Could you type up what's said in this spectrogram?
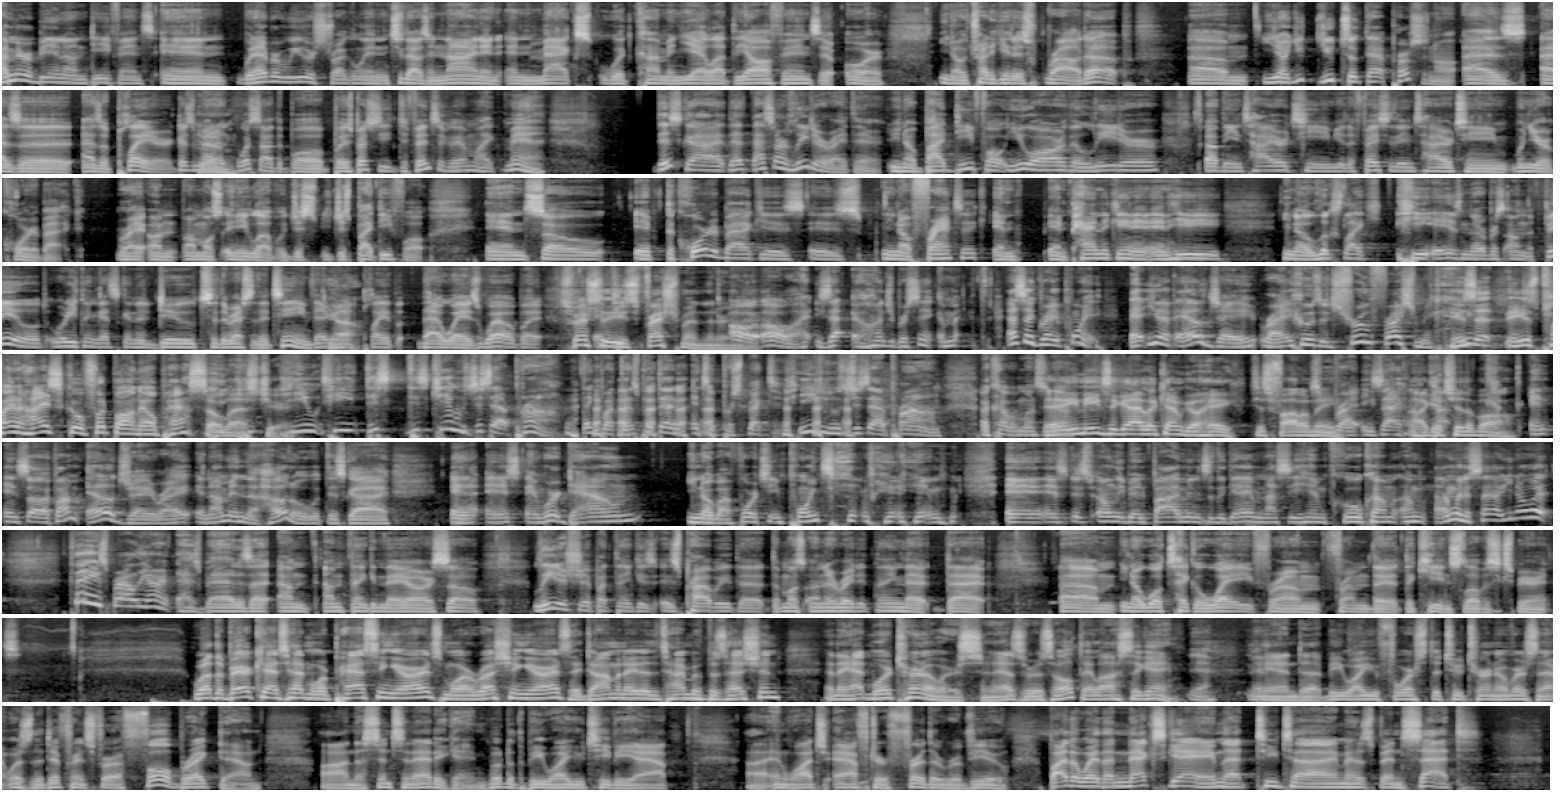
I remember being on defense, and whenever we were struggling in 2009, and, and Max would come and yell at the offense or, or you know, try to get us riled up. Um, you know, you, you took that personal as as a as a player. It doesn't matter yeah. what side of the ball, but especially defensively, I'm like, man, this guy that, that's our leader right there you know by default you are the leader of the entire team you're the face of the entire team when you're a quarterback right on almost any level just just by default and so if the quarterback is is you know frantic and and panicking and he you know, looks like he is nervous on the field, what do you think that's going to do to the rest of the team? They're going to play that way as well. But especially these freshmen that are. Oh, oh, exactly, hundred percent. That's a great point. Uh, you have LJ, right, who's a true freshman. He's at, he was playing high school football in El Paso he, last year. He, he, this this kid was just at prom. Think about that. Let's put that into perspective. He was just at prom a couple months ago. Yeah, he needs a guy to look at him and go, "Hey, just follow me." Right, exactly. I'll get you the ball. And and so if I'm LJ, right, and I'm in the huddle with this guy, and and, and we're down you know, by 14 points, and it's, it's, only been five minutes of the game, and I see him cool come. I'm, I'm to say, you know what? Things probably aren't as bad as I, am I'm, I'm thinking they are. So, leadership, I think, is, is probably the, the most underrated thing that that um, you know we'll take away from from the the Kedon Slovis experience. Well, the Bearcats had more passing yards, more rushing yards. They dominated the time of possession, and they had more turnovers. And as a result, they lost the game. Yeah. yeah. And uh, BYU forced the two turnovers, and that was the difference for a full breakdown on the Cincinnati game. Go to the BYU TV app. Uh, and watch after further review. By the way, the next game, that tea time has been set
